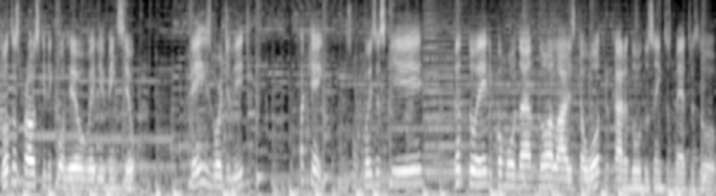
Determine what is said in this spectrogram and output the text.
todas as provas que ele correu ele venceu, fez World League, ok, são coisas que tanto ele como o Noah Lyles, que é o outro cara do 200 metros do,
